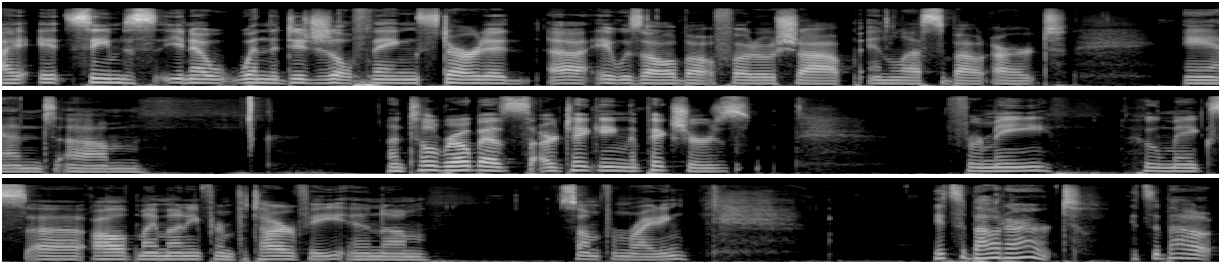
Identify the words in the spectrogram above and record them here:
I, it seems you know when the digital thing started, uh, it was all about Photoshop and less about art. And um, until robots are taking the pictures, for me, who makes uh, all of my money from photography and um, some from writing, it's about art. It's about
